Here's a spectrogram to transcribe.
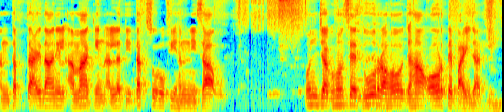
अनतबतदानिल अमाकिन अल्लती तकसरूफ़ी हन्निसा उन जगहों से दूर रहो जहाँ औरतें पाई जाती हैं।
